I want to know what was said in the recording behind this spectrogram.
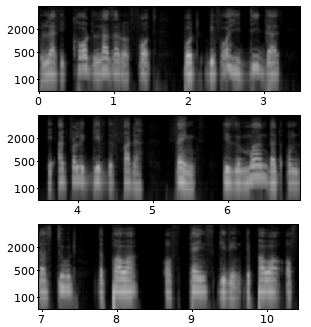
to life, he called Lazarus forth. But before he did that, he actually gave the Father thanks. He's a man that understood the power of thanksgiving, the power of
